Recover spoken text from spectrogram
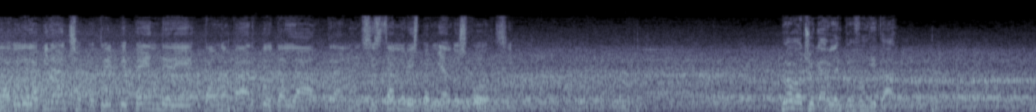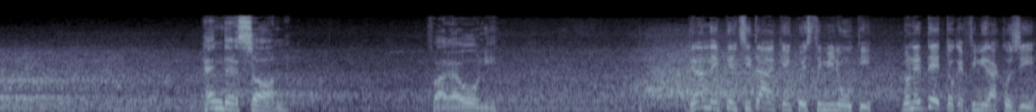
L'ago della bilancia potrebbe pendere da una parte o dall'altra, non si stanno risparmiando sforzi. Prova a giocarla in profondità. Henderson. Faraoni. Grande intensità anche in questi minuti. Non è detto che finirà così.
